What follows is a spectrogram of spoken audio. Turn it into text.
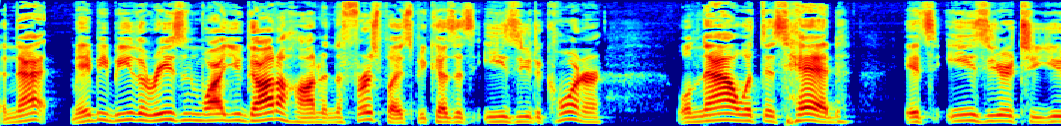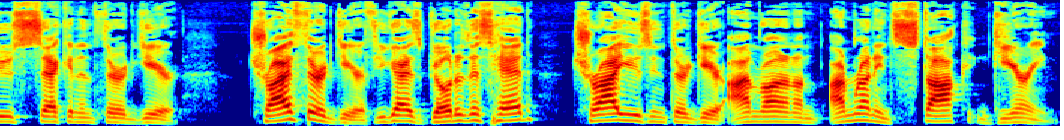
and that maybe be the reason why you got a Honda in the first place because it's easy to corner. Well, now with this head, it's easier to use second and third gear. Try third gear. If you guys go to this head, try using third gear. I'm running on, I'm running stock gearing.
